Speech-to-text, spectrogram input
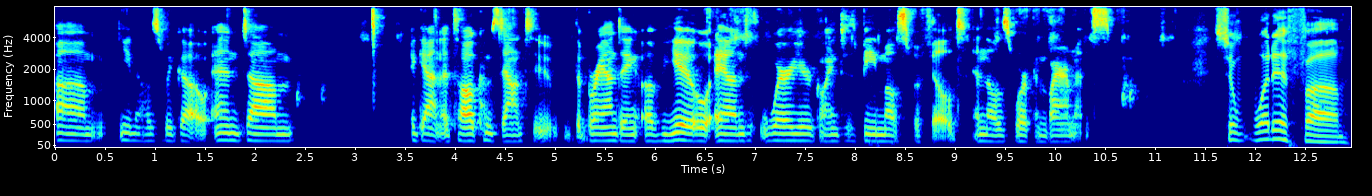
um, you know as we go and um, again it all comes down to the branding of you and where you're going to be most fulfilled in those work environments So what if, um,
